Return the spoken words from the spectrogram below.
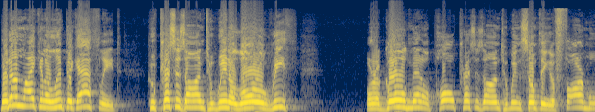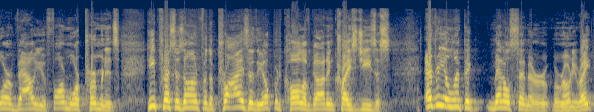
But unlike an Olympic athlete who presses on to win a laurel wreath or a gold medal, Paul presses on to win something of far more value, far more permanence. He presses on for the prize of the upward call of God in Christ Jesus. Every Olympic medal ceremony, right?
